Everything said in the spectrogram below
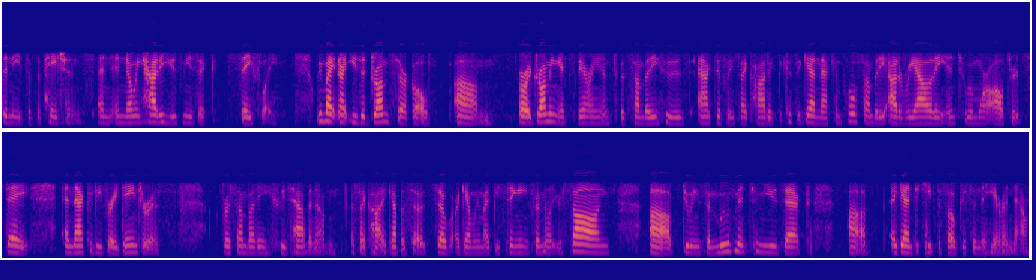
the needs of the patients and, and knowing how to use music safely. We might not use a drum circle um, or a drumming experience with somebody who's actively psychotic because again that can pull somebody out of reality into a more altered state and that could be very dangerous for somebody who's having um, a psychotic episode. So again we might be singing familiar songs uh, doing some movement to music uh, again to keep the focus in the here and now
